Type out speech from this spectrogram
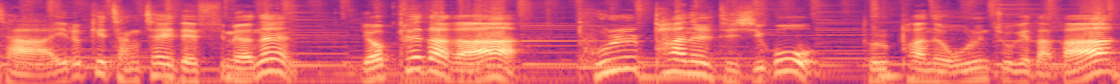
자 이렇게 장착이 됐으면은 옆에다가 돌판을 드시고 돌판을 오른쪽에다가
